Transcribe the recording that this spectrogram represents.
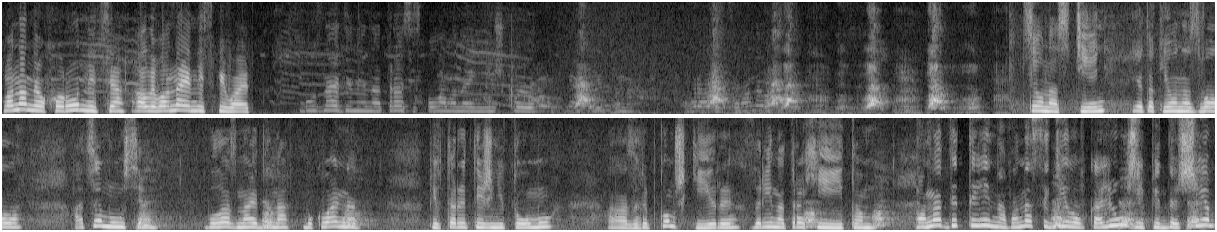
Вона не охоронниця, але вона і не співає. Був знайдений на трасі з поламаною ніжкою. Це у нас тінь, я так його назвала. А це Муся. Була знайдена буквально півтори тижні тому з грибком шкіри, з рінотрахеїтом. Вона дитина, вона сиділа в калюжі під дощем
